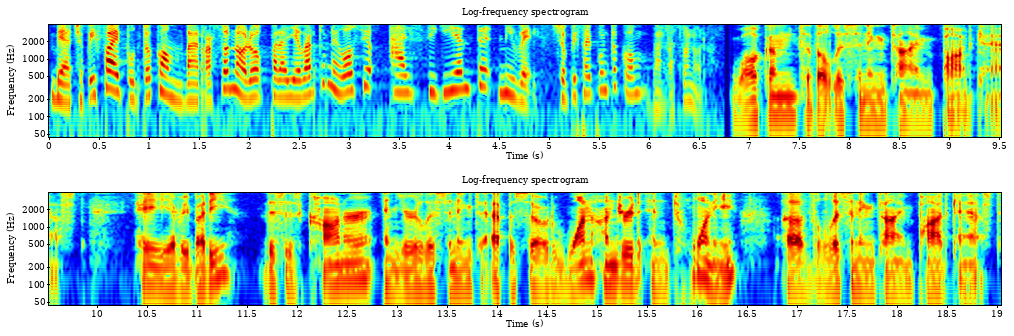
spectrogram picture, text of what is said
Ve a shopify.com barra sonoro para llevar tu negocio al siguiente nivel. Shopify.com barra sonoro. Welcome to the Listening Time Podcast. Hey, everybody. This is Connor, and you're listening to episode 120 of the Listening Time Podcast.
